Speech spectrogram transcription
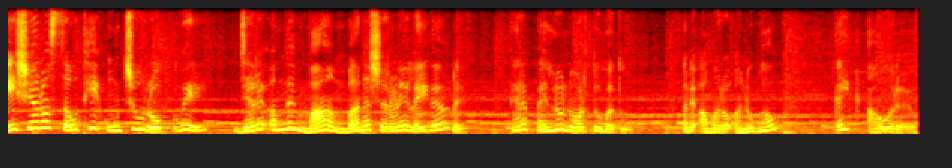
એશિયાનો સૌથી ઊંચો રોપવે જ્યારે અમને મા અંબાના શરણે લઈ ગયો ને, ત્યારે પહેલું નોરતું હતું. અને અમારો અનુભવ કંઈક આવો રહ્યો.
